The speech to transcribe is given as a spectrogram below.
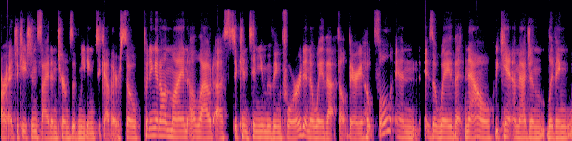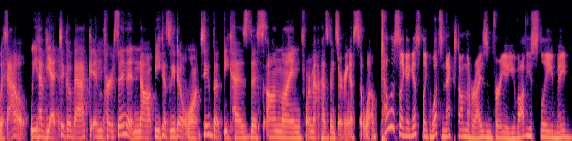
our education side in terms of meeting together. So putting it online allowed us to continue moving forward in a way that felt very hopeful and is a way that now we can't imagine living without. We have yet to go back in person and not because we don't want to, but because this online format has been serving us so well. Tell us, like, I guess, like what's next on the horizon for you? You've obviously made,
